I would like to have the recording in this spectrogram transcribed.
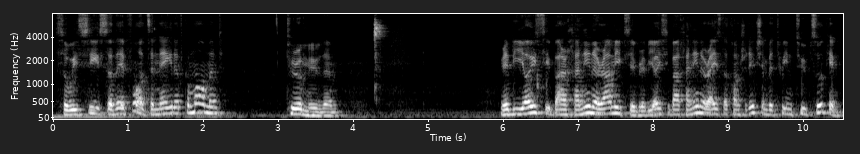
So we see, so therefore it's a negative commandment to remove them. Rabbi Yossi Bar Chanina Ramiksib, Rabbi Yossi Bar Chanina raised the contradiction between two psukim.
